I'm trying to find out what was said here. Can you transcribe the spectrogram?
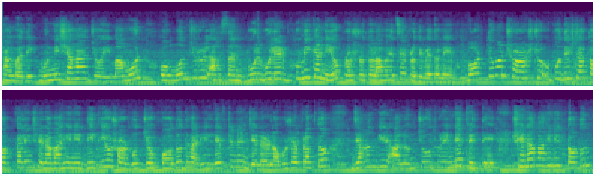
সাংবাদিক মুন্নি সাহা, জয়ী মামুন ও মঞ্জুরুল আহসান বুলবুলের ভূমিকা নিয়েও প্রশ্ন তোলা হয়েছে প্রতিবেদনে। বর্তমান স্বরাষ্ট্র উপদেষ্টা তৎকালীন সেনাবাহিনীর দ্বিতীয় সর্বোচ্চ পদধারী লেফটেন্যান্ট জেনারেল অবসরপ্রাপ্ত জাহাঙ্গীর আলম চৌধুরীর নেতৃত্বে সেনাবাহিনীর তদন্ত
